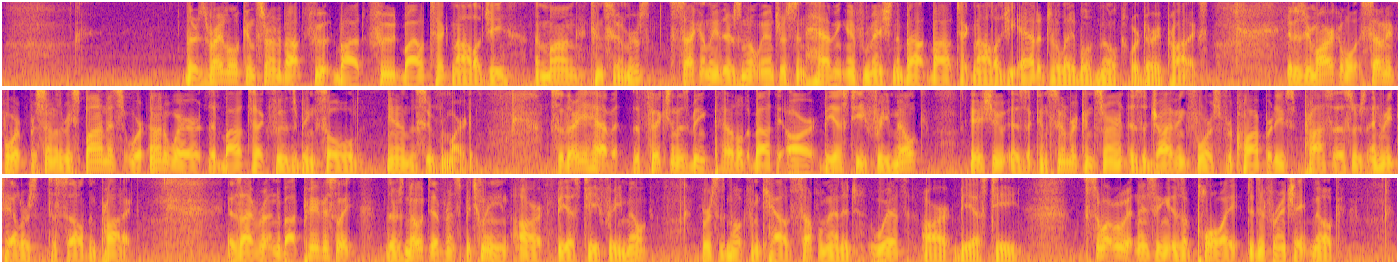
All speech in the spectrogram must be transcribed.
There's very little concern about food, food biotechnology among consumers. Secondly, there's no interest in having information about biotechnology added to the label of milk or dairy products. It is remarkable that 74% of the respondents were unaware that biotech foods are being sold in the supermarket. So there you have it. The fiction is being peddled about the RBST free milk issue is a consumer concern is a driving force for cooperatives, processors, and retailers to sell the product. As I've written about previously, there's no difference between RBST free milk versus milk from cows supplemented with RBST. So, what we're witnessing is a ploy to differentiate milk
